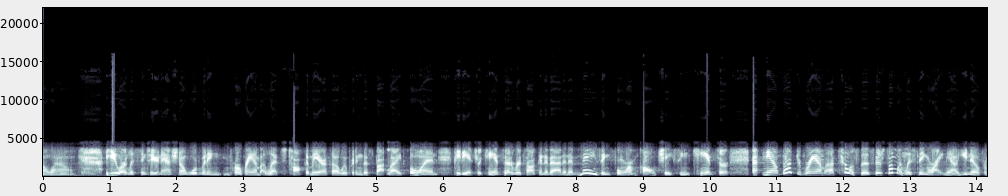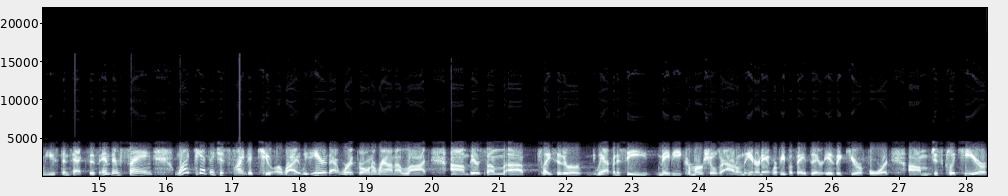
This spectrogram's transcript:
Oh, wow. You are listening to your national award winning program, Let's Talk America. We're putting the spotlight on pediatric cancer, and we're talking about an amazing forum called Chasing Cancer. Uh, now, Dr. Graham, uh, tell us this. There's someone listening right now, you know, from Houston, Texas, and they're saying, why can't they just find a cure, right? We hear that word thrown around a lot. Um, there's some uh, places or we happen to see maybe commercials or out on the internet where people say there is a cure for it. Um, just click here.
